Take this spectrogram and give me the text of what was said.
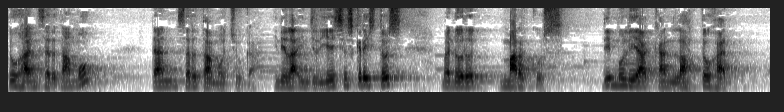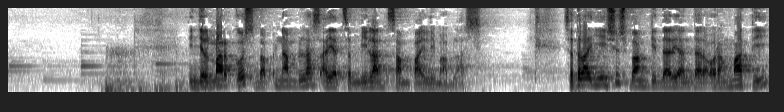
Tuhan sertamu dan sertamu juga. Inilah Injil Yesus Kristus menurut Markus. Dimuliakanlah Tuhan. Injil Markus bab 16 ayat 9 sampai 15. Setelah Yesus bangkit dari antara orang mati,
